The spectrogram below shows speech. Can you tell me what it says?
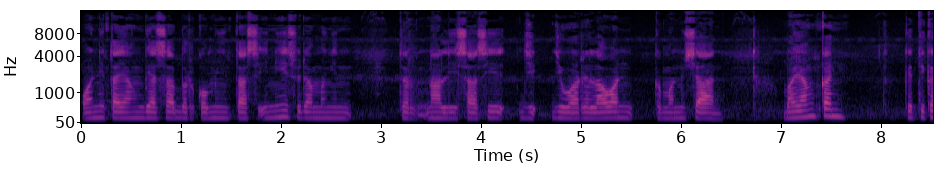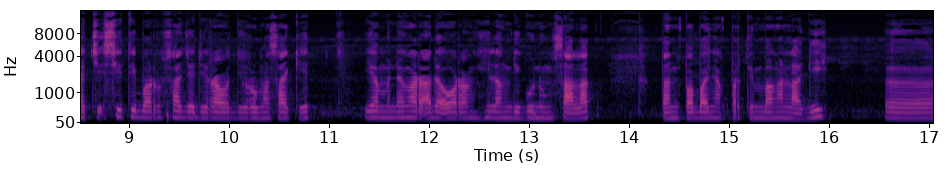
Wanita yang biasa berkomunitas ini sudah menginternalisasi jiwa relawan kemanusiaan. Bayangkan Ketika Cik Siti baru saja dirawat di rumah sakit, ia mendengar ada orang hilang di Gunung Salak. Tanpa banyak pertimbangan lagi, eh,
